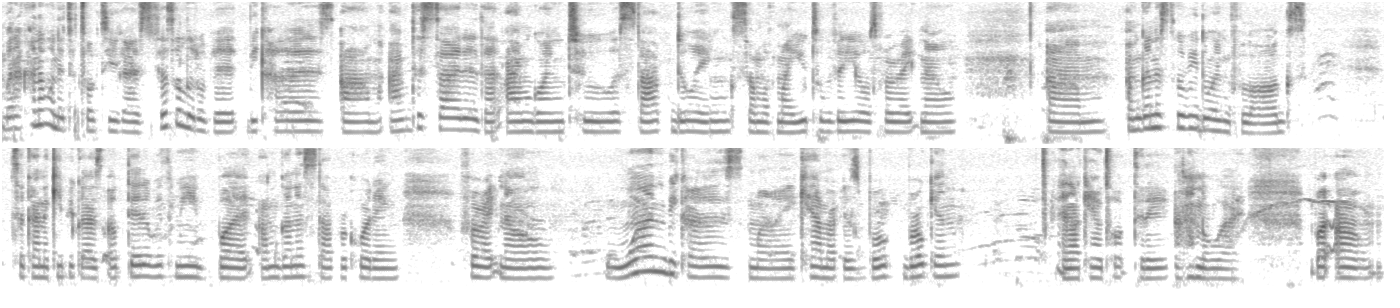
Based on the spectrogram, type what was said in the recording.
but I kind of wanted to talk to you guys just a little bit because um, I've decided that I'm going to stop doing some of my YouTube videos for right now. Um, I'm gonna still be doing vlogs to kind of keep you guys updated with me, but I'm gonna stop recording for right now. One, because my camera is bro broken and I can't talk today. I don't know why. But, um,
